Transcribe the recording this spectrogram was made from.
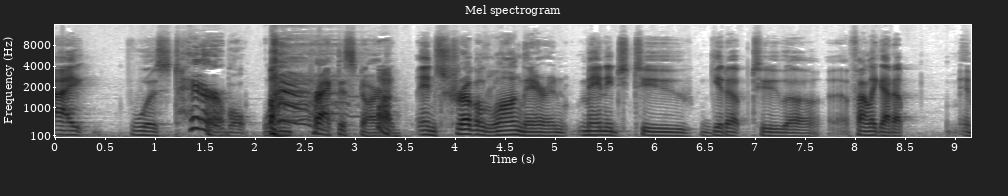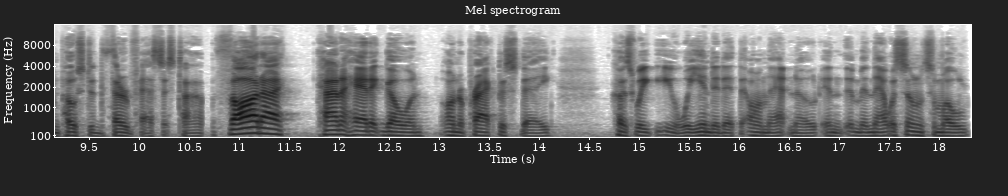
I was terrible when practice started and struggled along there and managed to get up to, uh, finally got up and posted the third fastest time. Thought I kind of had it going on the practice day because we you know, we ended it on that note, and, and that was on some old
